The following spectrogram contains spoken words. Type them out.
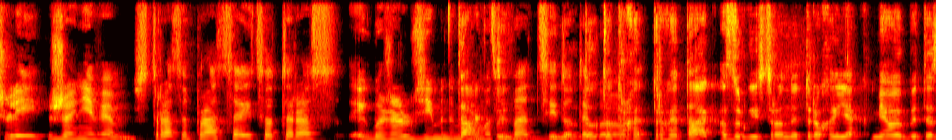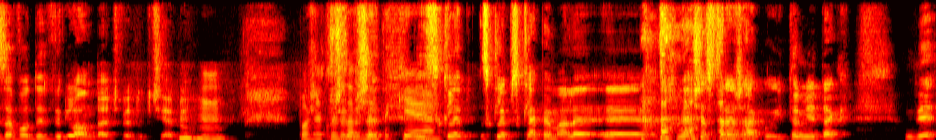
Czyli, że nie wiem, stracę pracę i co teraz, jakby, że ludzie nie będą tak, mieli motywacji to, do tego. To, to trochę, trochę tak, a z drugiej strony trochę jak miałyby te zawody wyglądać według ciebie? Mhm. Boże, to zawsze takie... Sklep, sklep sklepem, ale e, o strażaku i to mnie tak, mówię,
